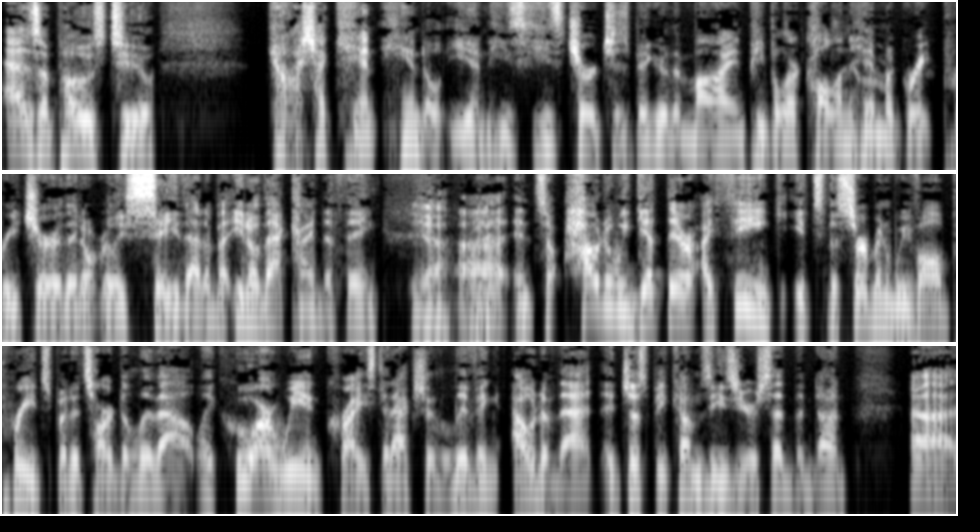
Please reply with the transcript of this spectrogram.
as opposed to, gosh, I can't handle Ian. He's his church is bigger than mine. People are calling him a great preacher. They don't really say that about you know that kind of thing. Yeah. Uh, right. And so, how do we get there? I think it's the sermon we've all preached, but it's hard to live out. Like, who are we in Christ and actually living out of that? It just becomes easier said than done. Uh,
